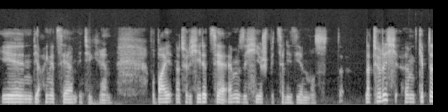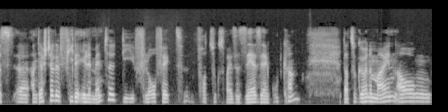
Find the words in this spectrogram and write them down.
in die eigene CRM integrieren. Wobei natürlich jede CRM sich hier spezialisieren muss. Natürlich ähm, gibt es äh, an der Stelle viele Elemente, die FlowFact vorzugsweise sehr, sehr gut kann. Dazu gehören in meinen Augen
